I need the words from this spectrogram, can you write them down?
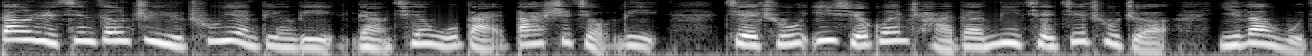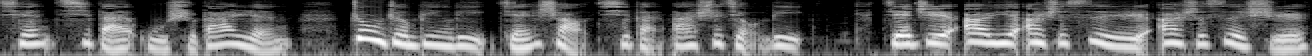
当日新增治愈出院病例两千五百八十九例，解除医学观察的密切接触者一万五千七百五十八人，重症病例减少七百八十九例。截至二月二十四日二十四时，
